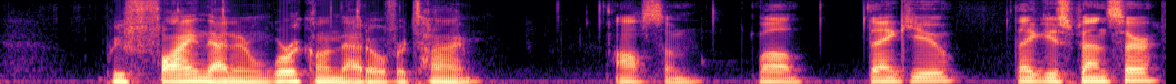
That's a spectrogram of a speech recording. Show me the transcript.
refine that and work on that over time. Awesome. Well, thank you Thank you, Spencer.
